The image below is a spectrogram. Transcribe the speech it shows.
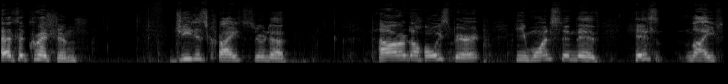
as a Christian, Jesus Christ, through the power of the Holy Spirit, He wants to live His life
